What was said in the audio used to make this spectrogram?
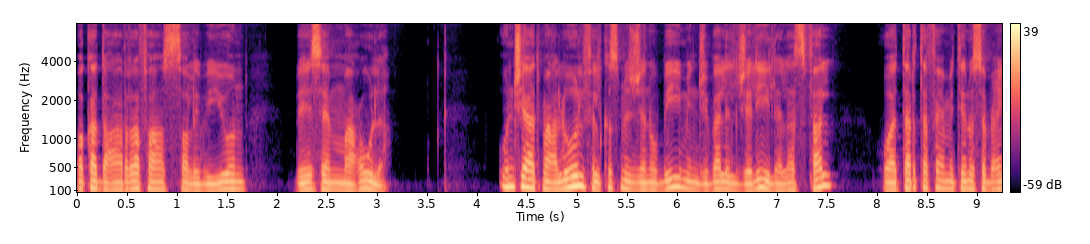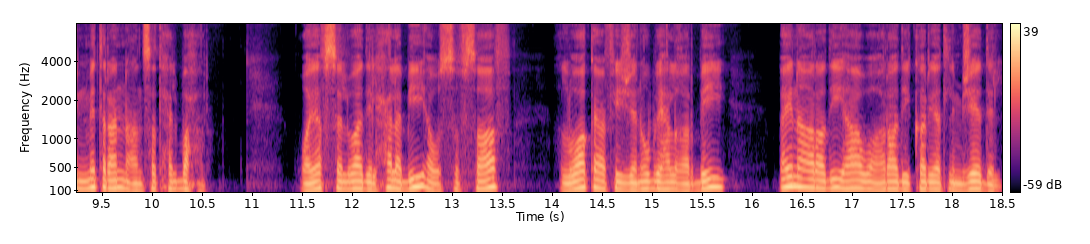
وقد عرفها الصليبيون باسم معولة. أنشئت معلول في القسم الجنوبي من جبال الجليل الأسفل وترتفع 270 مترا عن سطح البحر. ويفصل وادي الحلبي أو الصفصاف الواقع في جنوبها الغربي بين أراضيها وأراضي قرية المجادل.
